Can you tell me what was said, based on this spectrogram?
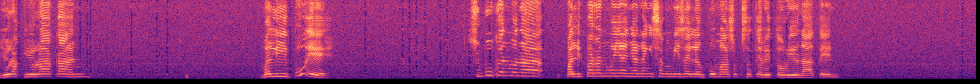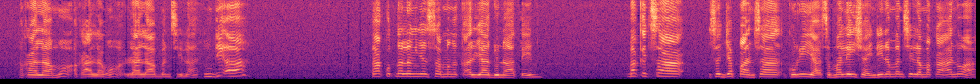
yurak-yurakan. Mali po eh. Subukan mo na paliparan mo yan yan ng isang missile lang pumasok sa teritoryo natin. Akala mo, akala mo, lalaban sila? Hindi ah. Takot na lang yan sa mga kaalyado natin. Bakit sa sa Japan, sa Korea, sa Malaysia, hindi naman sila makaano ah.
